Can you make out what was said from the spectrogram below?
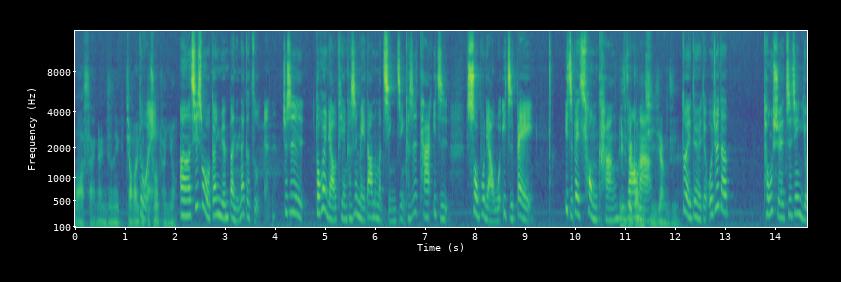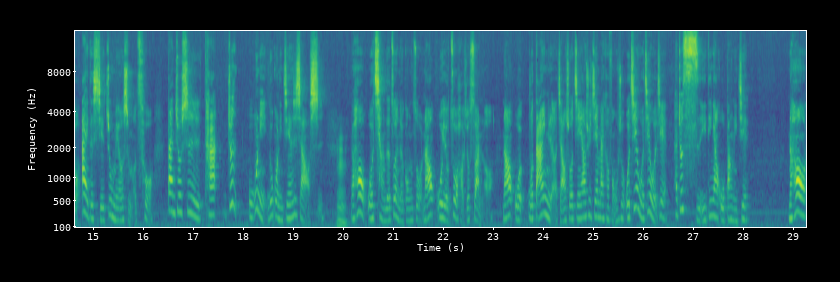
哇塞，那你真的交到一个不错的朋友。呃，其实我跟原本的那个组员就是都会聊天，可是没到那么亲近。可是他一直受不了，我一直被一直被冲康，你知道吗？这样子。对对对，我觉得同学之间有爱的协助没有什么错，但就是他，就我问你，如果你今天是小老师，嗯，然后我抢着做你的工作，然后我有做好就算了，然后我我答应你了，假如说今天要去借麦克风，我说我借我借我借，他就死一定要我帮你借，然后。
